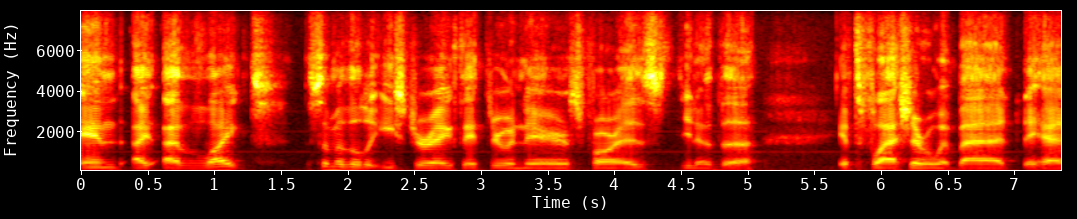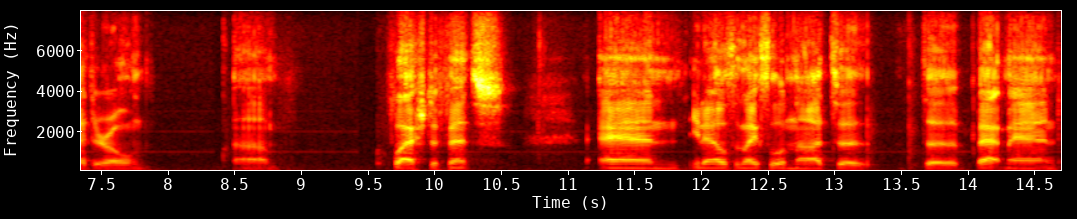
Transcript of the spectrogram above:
and I, I liked some of the little Easter eggs they threw in there as far as you know the if the Flash ever went bad, they had their own um, Flash defense, and you know it was a nice little nod to the Batman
